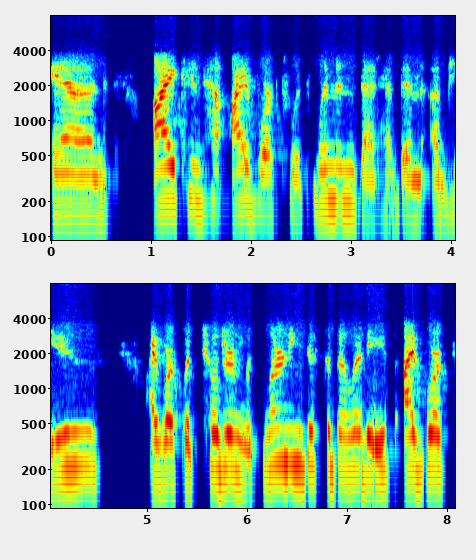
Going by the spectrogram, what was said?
And I can I've worked with women that have been abused. I work with children with learning disabilities. I've worked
